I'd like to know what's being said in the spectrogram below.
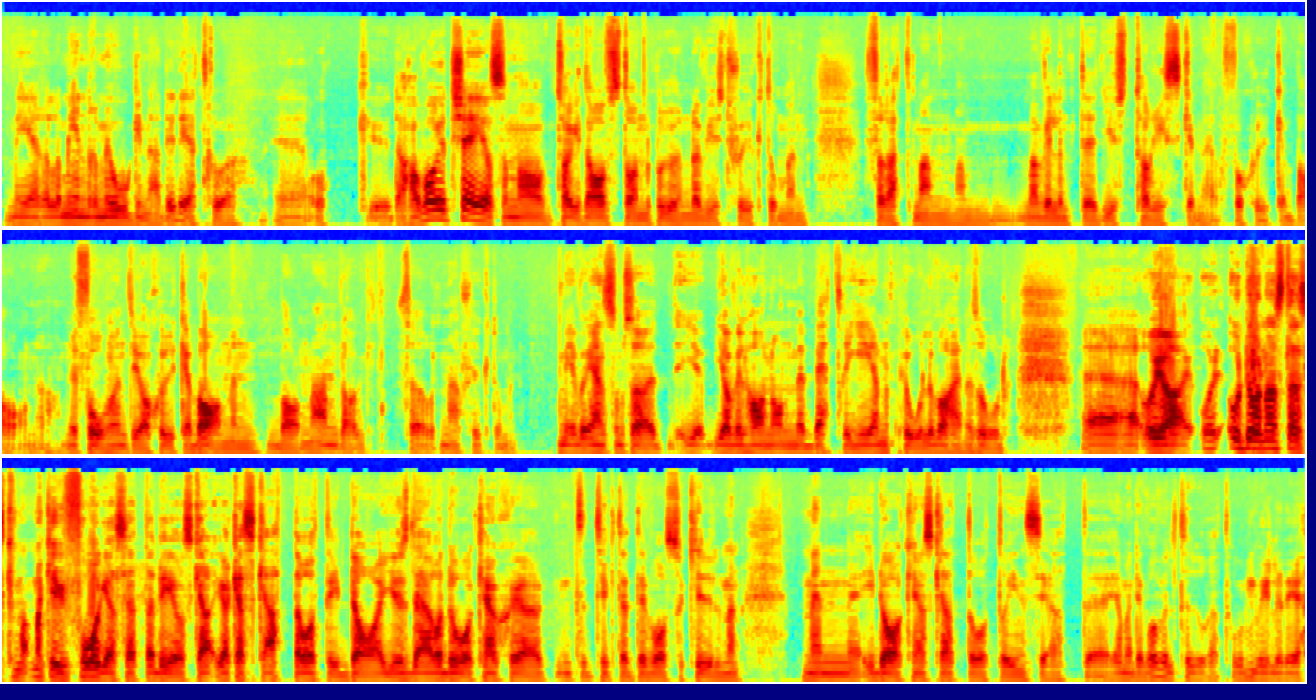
mer eller mindre mognad i det tror jag. Eh, och eh, det har varit tjejer som har tagit avstånd på grund av just sjukdomen. För att man, man, man vill inte just ta risken med att få sjuka barn. Och nu får inte jag sjuka barn men barn med anlag för den här sjukdomen. Det var en som sa att jag vill ha någon med bättre genpool var hennes ord. Uh, och, jag, och, och, då någonstans kan man, man kan ju ifrågasätta det och ska, jag kan skratta åt det idag. Just där och då kanske jag inte tyckte att det var så kul men, men idag kan jag skratta åt och inse att uh, ja, men det var väl tur att hon ville det.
